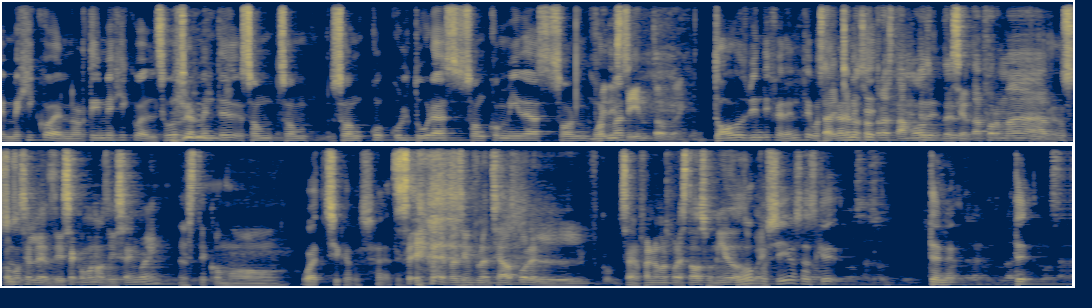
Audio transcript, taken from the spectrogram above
en México del norte y México del sur, realmente son, son, son cu- culturas, son comidas, son Muy formas, distinto, güey. todo es bien diferente. O sea, de hecho, nosotros estamos, re- de cierta forma, Nosotros- ¿cómo se les dice? ¿Cómo nos dicen, güey? Este, como... White chicas. Sí, pues influenciados por el... Se me fue el nombre, por Estados Unidos, No, güey. pues sí, o sea, es que O sea, son, son Tener- parte de la cultura te- anglosajona.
